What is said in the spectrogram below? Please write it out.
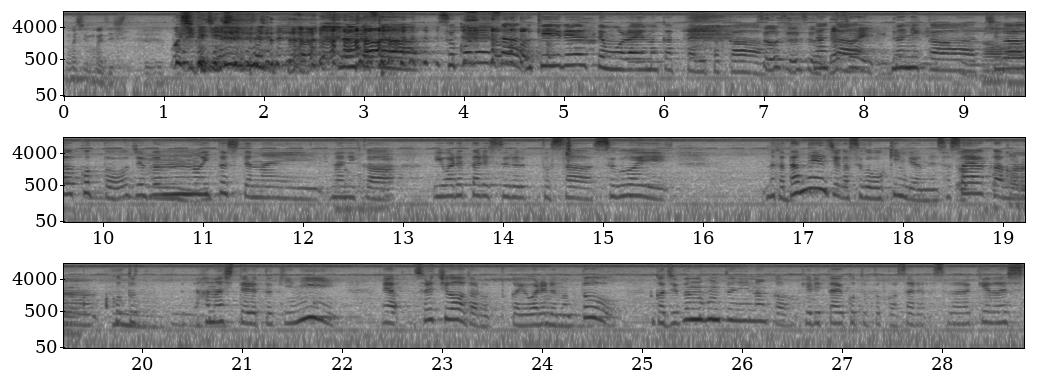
もじもじしてる。もしもしなんかさそこでさ受け入れてもらえなかったりとかそうそうそう。なんかダサいみたいなね。何か違うこと自分の意図してない何か言われたりするとさすごいなんかダメージがすごい大きいんだよね。ささやかなこと話してる時に「いやそれ違うだろ」とか言われるのとなんか自分の本当になんかやりたいこととかさらさらけ出し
